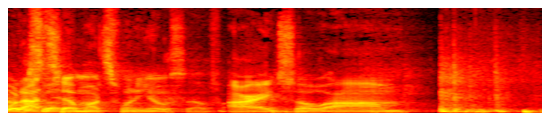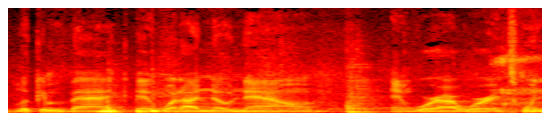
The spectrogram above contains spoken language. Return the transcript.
What would I self? tell my 20 year old self? All right, so um, looking back at what I know now and where I were at 20.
